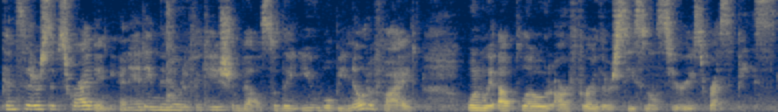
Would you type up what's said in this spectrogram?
consider subscribing and hitting the notification bell so that you will be notified when we upload our further seasonal series recipes.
